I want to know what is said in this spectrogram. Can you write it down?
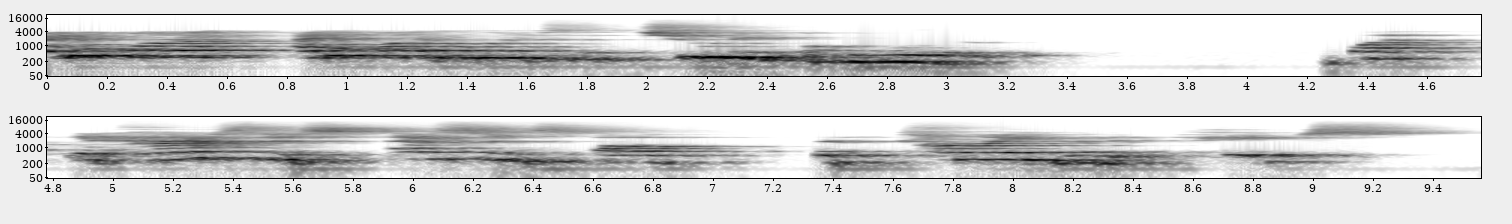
I don't want to. I don't want to go into the chewing of the word. But it has this essence of the time that it takes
